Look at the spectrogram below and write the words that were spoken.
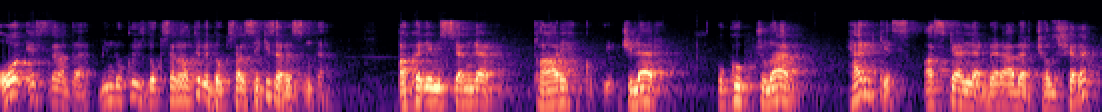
O esnada 1996 ve 98 arasında akademisyenler, tarihçiler, hukukçular, herkes, askerler beraber çalışarak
